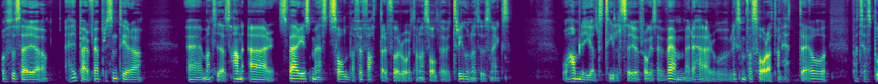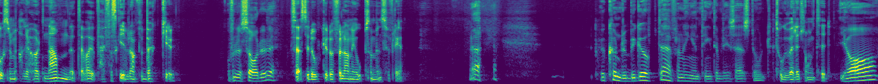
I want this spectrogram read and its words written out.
och så säger jag, hej Per, får jag presentera eh, Mattias? Han är Sveriges mest sålda författare förra året, han har sålt över 300 000 ex. Och han blir helt till sig och frågar sig vem är det här och liksom vad sa att han hette? Och Mattias Boström, har aldrig hört namnet. Vad, vad skriver han för böcker? Och då sa du det. Så jag Sudoku, då föll han ihop som en soufflé. Hur kunde du bygga upp det här från ingenting till att bli så här stort? Det tog väldigt lång tid. Ja,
